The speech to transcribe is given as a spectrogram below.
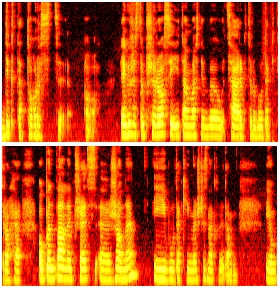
dyktatorscy. O. Jak już jestem przy Rosji i tam właśnie był car, który był taki trochę opętany przez e, żonę i był taki mężczyzna, który tam ją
